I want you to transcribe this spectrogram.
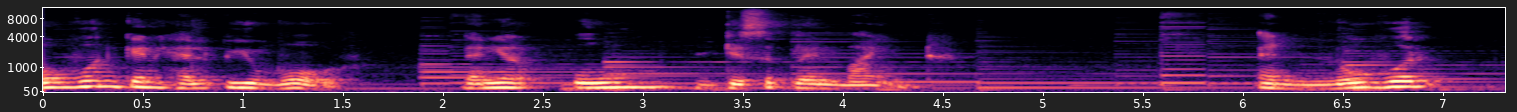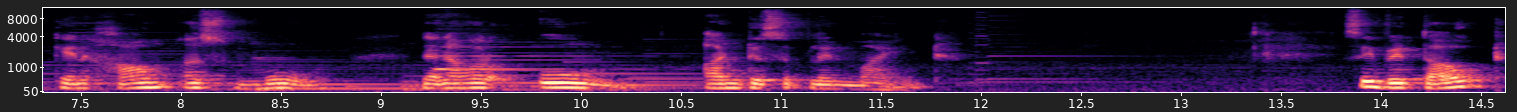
one can help you more than your own disciplined mind. And no one can harm us more than our own undisciplined mind. See, without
